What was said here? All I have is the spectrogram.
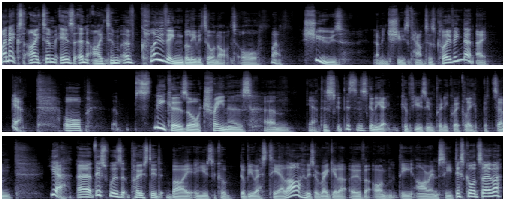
My next item is an item of clothing, believe it or not, or, well, shoes. I mean, shoes count as clothing, don't they? Yeah. Or sneakers or trainers. Um, yeah, this, this is going to get confusing pretty quickly. But um, yeah, uh, this was posted by a user called WSTLR, who's a regular over on the RMC Discord server.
